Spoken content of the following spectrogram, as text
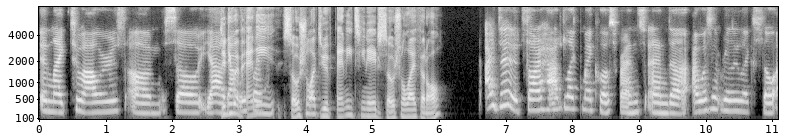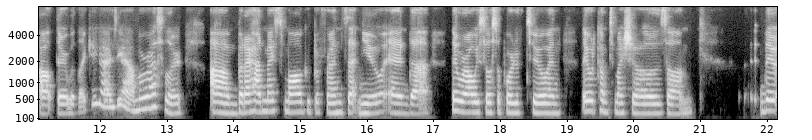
in like two hours. Um, so yeah. Did you have any like, social life? Do you have any teenage social life at all? I did. So I had like my close friends, and uh, I wasn't really like so out there with like, hey guys, yeah, I'm a wrestler. Um, but I had my small group of friends that knew, and uh, they were always so supportive too. And they would come to my shows. Um, they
